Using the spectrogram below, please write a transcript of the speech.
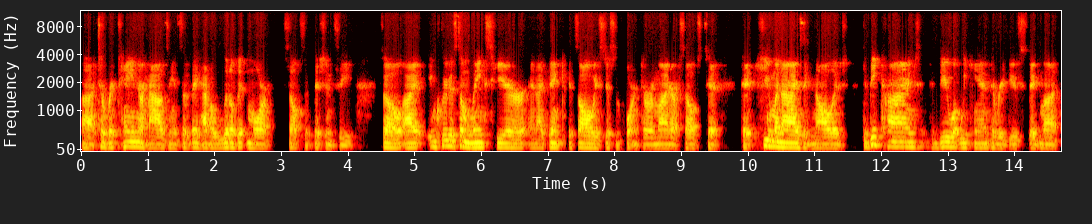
uh, to retain their housing so they have a little bit more self-sufficiency. So I included some links here, and I think it's always just important to remind ourselves to, to humanize, acknowledge, to be kind, to do what we can to reduce stigma,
